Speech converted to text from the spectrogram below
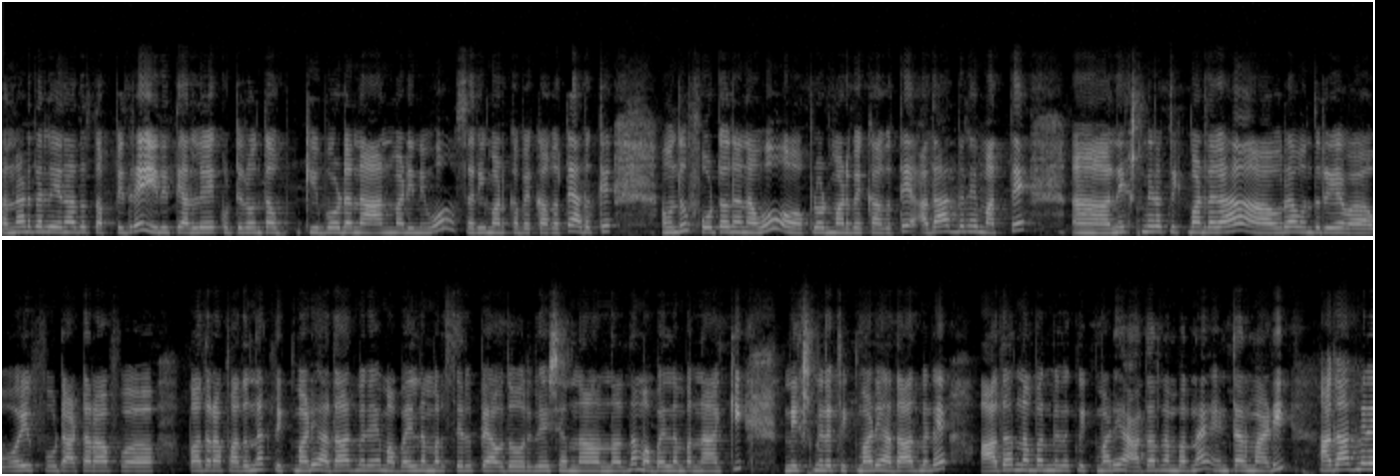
ಕನ್ನಡದಲ್ಲಿ ಏನಾದರೂ ತಪ್ಪಿದರೆ ಈ ರೀತಿ ಅಲ್ಲೇ ಕೊಟ್ಟಿರುವಂಥ ಕೀಬೋರ್ಡನ್ನು ಆನ್ ಮಾಡಿ ನೀವು ಸರಿ ಮಾಡ್ಕೋಬೇಕಾಗುತ್ತೆ. ಅದಕ್ಕೆ ಒಂದು ಫೋಟೋನ ನಾವು ಅಪ್ಲೋಡ್ ಮಾಡಬೇಕಾಗುತ್ತೆ. ಅದಾದಮೇಲೆ ಮತ್ತೆ ನೆಕ್ಸ್ಟ್ ಮೇಲೆ ಕ್ಲಿಕ್ ಮಾಡಿದಾಗ ಅವರ ಒಂದು ರೇ wife daughter of father of ಅದನ್ನು ಕ್ಲಿಕ್ ಮಾಡಿ, ಅದಾದಮೇಲೆ ಮೊಬೈಲ್ ನಂಬರ್ ಸೆಲ್ಫ್ ಯಾವುದೋ ರಿಲೇಷನ್ ಅನ್ನೋದನ್ನ ಮೊಬೈಲ್ ನಂಬರ್ನ ಹಾಕಿ ನೆಕ್ಸ್ಟ್ ಮೇಲೆ ಕ್ಲಿಕ್ ಮಾಡಿ, ಅದಾದಮೇಲೆ ಆಧಾರ್ ನಂಬರ್ ಮೇಲೆ ಕ್ಲಿಕ್ ಮಾಡಿ, ಆಧಾರ್ ನಂಬರ್ನ ಎಂಟರ್ ಮಾಡಿ. ಅದಾದಮೇಲೆ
